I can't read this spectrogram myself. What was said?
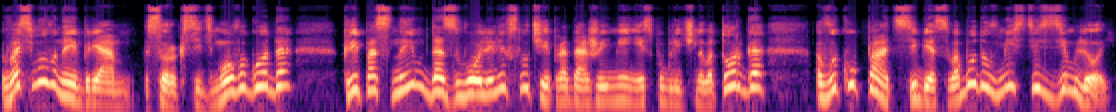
8 ноября 1947 года крепостным дозволили в случае продажи имения из публичного торга выкупать себе свободу вместе с землей.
